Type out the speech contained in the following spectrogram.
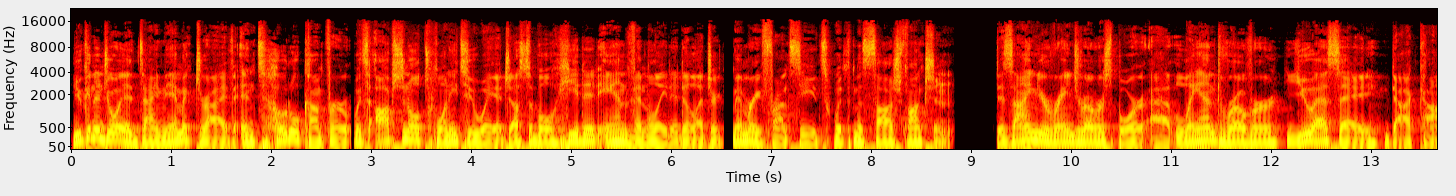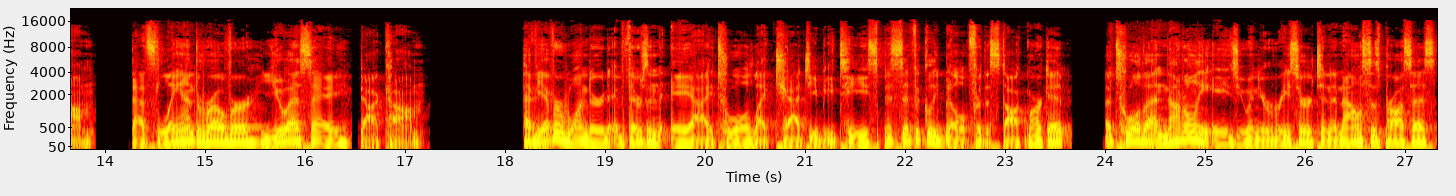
You can enjoy a dynamic drive and total comfort with optional 22 way adjustable, heated, and ventilated electric memory front seats with massage function. Design your Range Rover Sport at LandRoverUSA.com. That's LandRoverUSA.com. Have you ever wondered if there's an AI tool like ChatGPT specifically built for the stock market? A tool that not only aids you in your research and analysis process,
